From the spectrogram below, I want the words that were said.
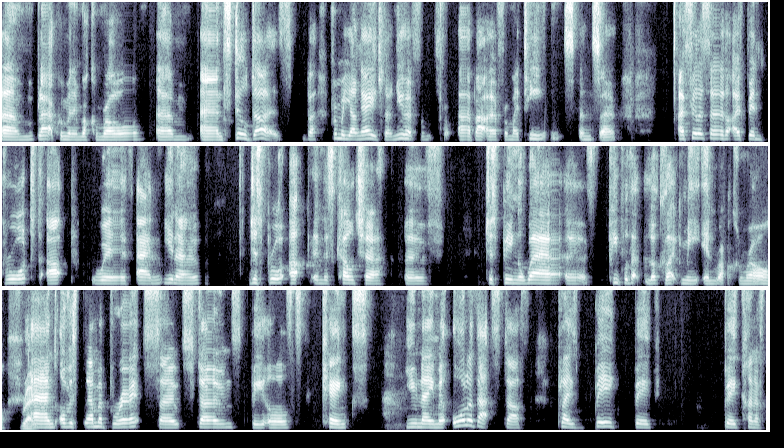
um, black women in rock and roll, um, and still does. But from a young age, I knew her from, from, about her from my teens, and so I feel as though that I've been brought up with, and you know, just brought up in this culture of just being aware of people that look like me in rock and roll. Right. And obviously, I'm a Brit, so Stones, Beatles, Kinks, you name it, all of that stuff plays big, big, big kind of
